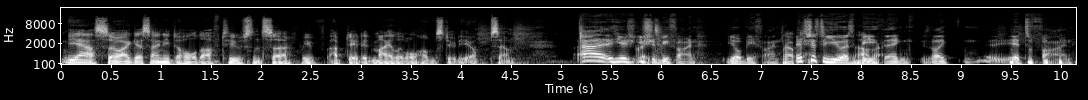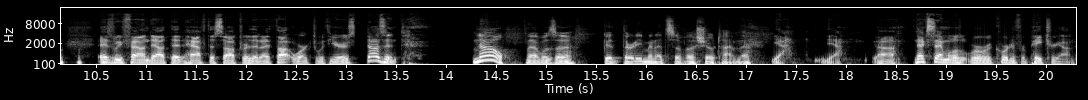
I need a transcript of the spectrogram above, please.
Yeah. So I guess I need to hold off too since uh, we've updated my little home studio. So, Uh, you, you should be fine. You'll be fine. Okay. It's just a USB right. thing. Like, it's fine. As we found out that half the software that I thought worked with yours doesn't. no, that was a good 30 minutes of a showtime there. Yeah. Yeah. Uh, next time we'll, we'll record it for Patreon.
